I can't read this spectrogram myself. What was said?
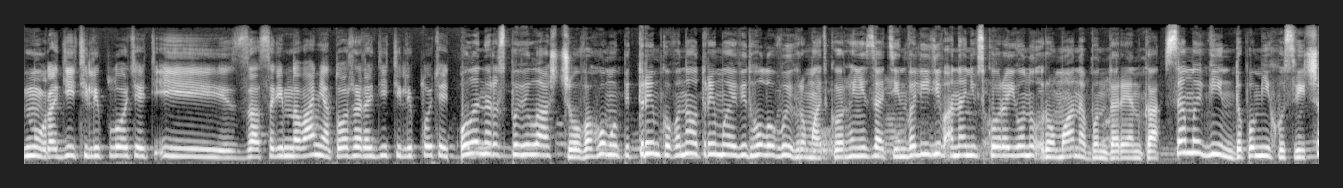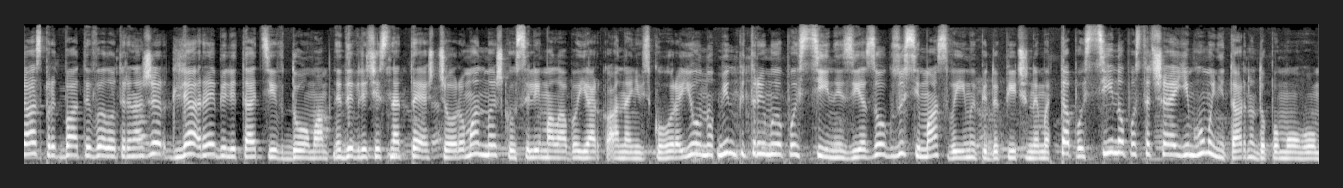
ну, родителі платять, і за соревнування теж родителі платять. Олена розповіла, що вагому підтримку вона отримує від голови громадської організації інвалідів Ананівського району Романа Бондаренка. Саме він допоміг у свій час придбати велотренажер для реабілітації вдома. Не дивлячись на те, що Роман мешкає у селі Мала Боярка Ананівського району, він підтримує постійний зв'язок з усіма своїми підопічними та постійно постачає їм гуманітарну допомогу.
